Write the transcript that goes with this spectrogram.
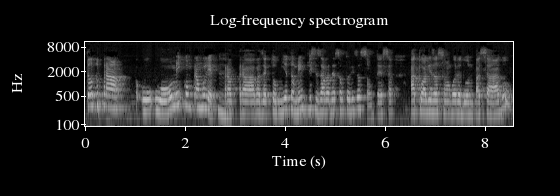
tanto para o, o, homem como para a mulher. Hum. Para a vasectomia também precisava dessa autorização. Então, essa atualização agora do ano passado,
